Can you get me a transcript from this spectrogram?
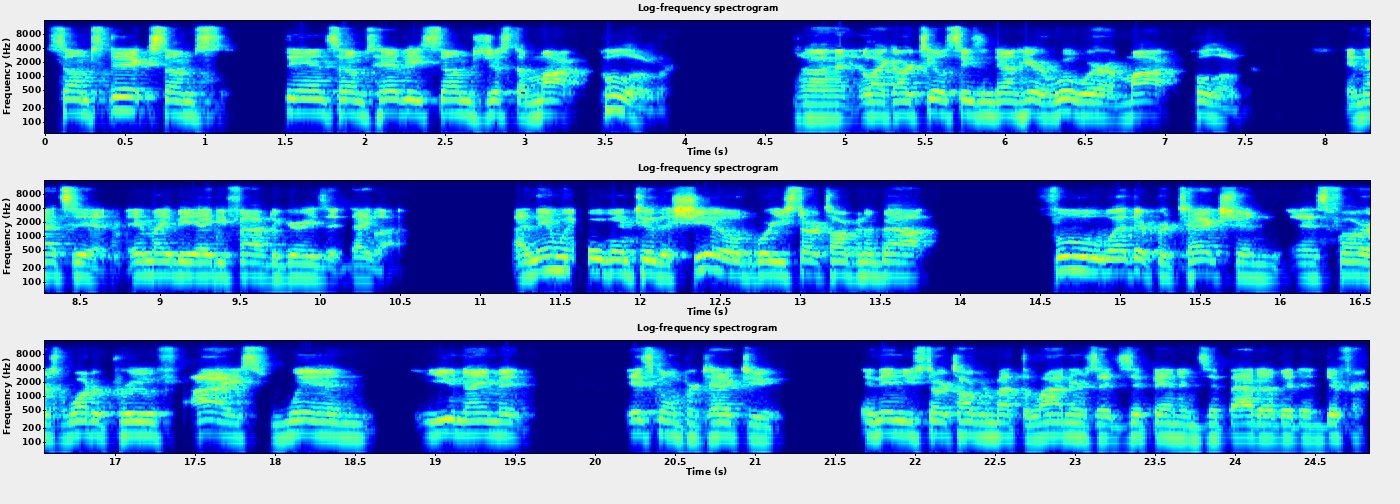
some stick, some's thin, some's heavy, some's just a mock pullover. Uh, like our teal season down here, we'll wear a mock pullover, and that's it. It may be 85 degrees at daylight. And then we move into the shield where you start talking about full weather protection as far as waterproof, ice, wind, you name it, it's going to protect you. And then you start talking about the liners that zip in and zip out of it and different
